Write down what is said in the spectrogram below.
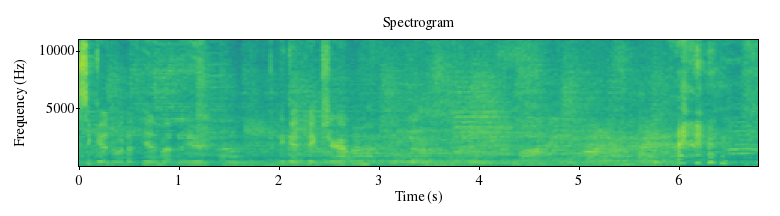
That's a good one of him up there. A good picture of him.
